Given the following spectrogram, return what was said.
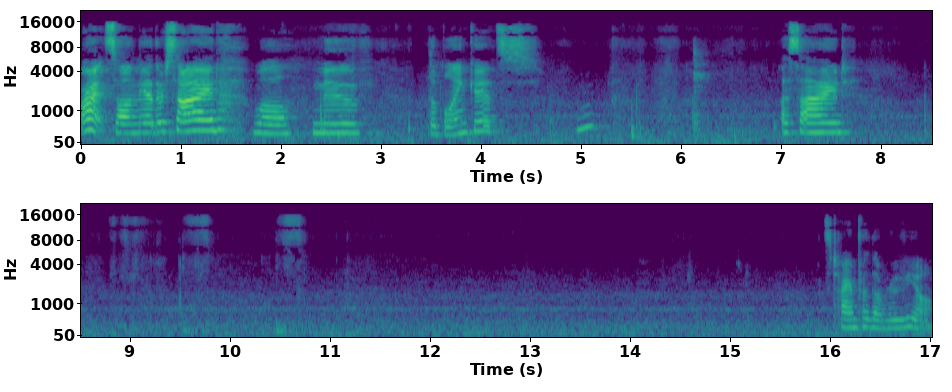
All right, so on the other side, we'll move the blankets aside. It's time for the reveal.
